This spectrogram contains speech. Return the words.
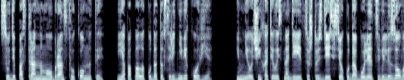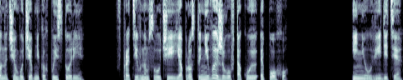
Судя по странному убранству комнаты, я попала куда-то в Средневековье, и мне очень хотелось надеяться, что здесь все куда более цивилизовано, чем в учебниках по истории. В противном случае я просто не выживу в такую эпоху. И не увидите,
